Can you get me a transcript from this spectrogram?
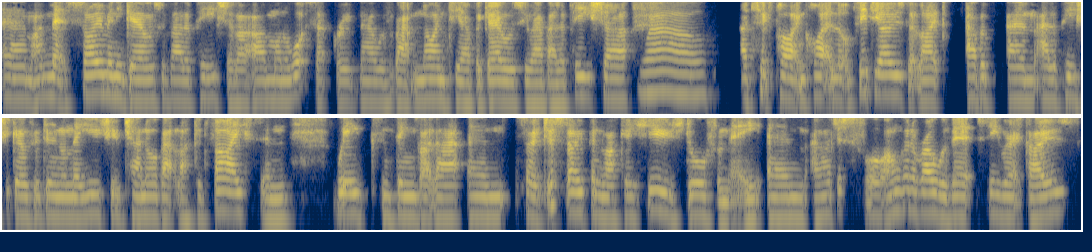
Um, I met so many girls with alopecia. Like I'm on a WhatsApp group now with about 90 other girls who have alopecia. Wow. I took part in quite a lot of videos that like um, alopecia girls were doing on their YouTube channel about like advice and wigs and things like that. Um, so it just opened like a huge door for me. Um, and I just thought I'm going to roll with it, see where it goes.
